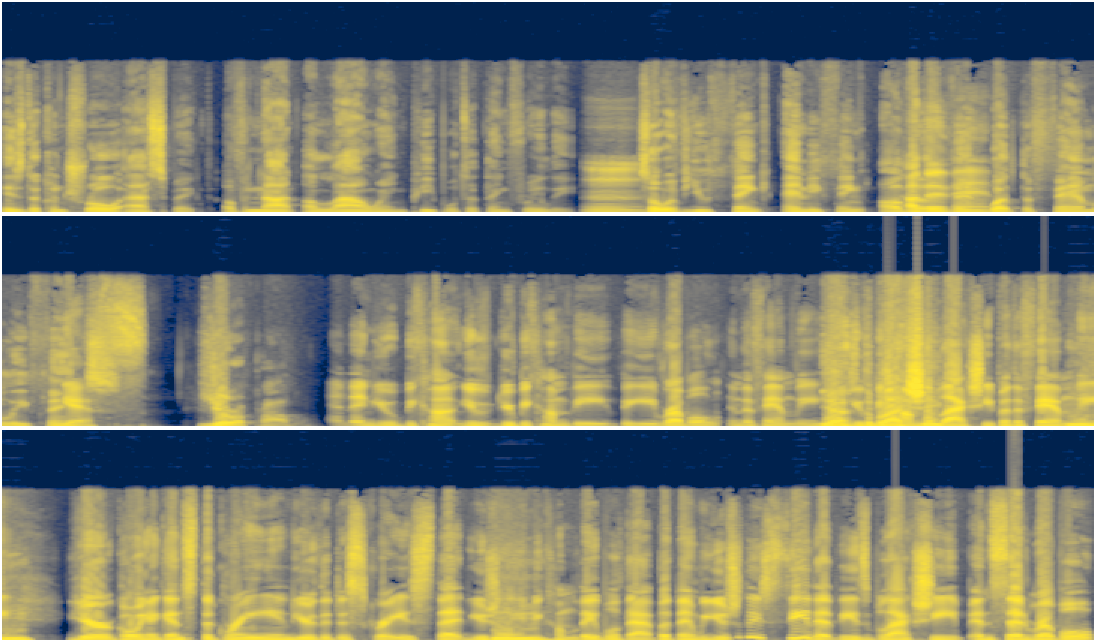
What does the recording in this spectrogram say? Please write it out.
is the control aspect of not allowing people to think freely. Mm. So if you think anything other, Other than, than- what the family thinks, yes. you're a problem. And then you become you you become the the rebel in the family. Yes, you the black become sheep. the black sheep of the family. Mhm. You're going against the grain. You're the disgrace that usually Mhm. become labeled that. But then we usually see that these black sheep and said rebel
